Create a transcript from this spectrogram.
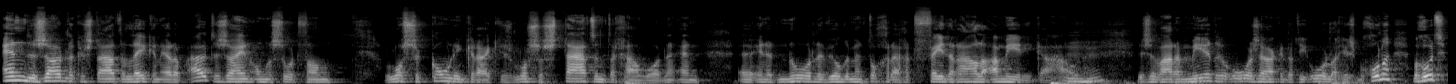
En de zuidelijke staten leken erop uit te zijn om een soort van losse koninkrijkjes, losse staten te gaan worden. En uh, in het noorden wilde men toch graag het federale Amerika houden. Mm -hmm. Dus er waren meerdere oorzaken dat die oorlog is begonnen. Maar goed,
